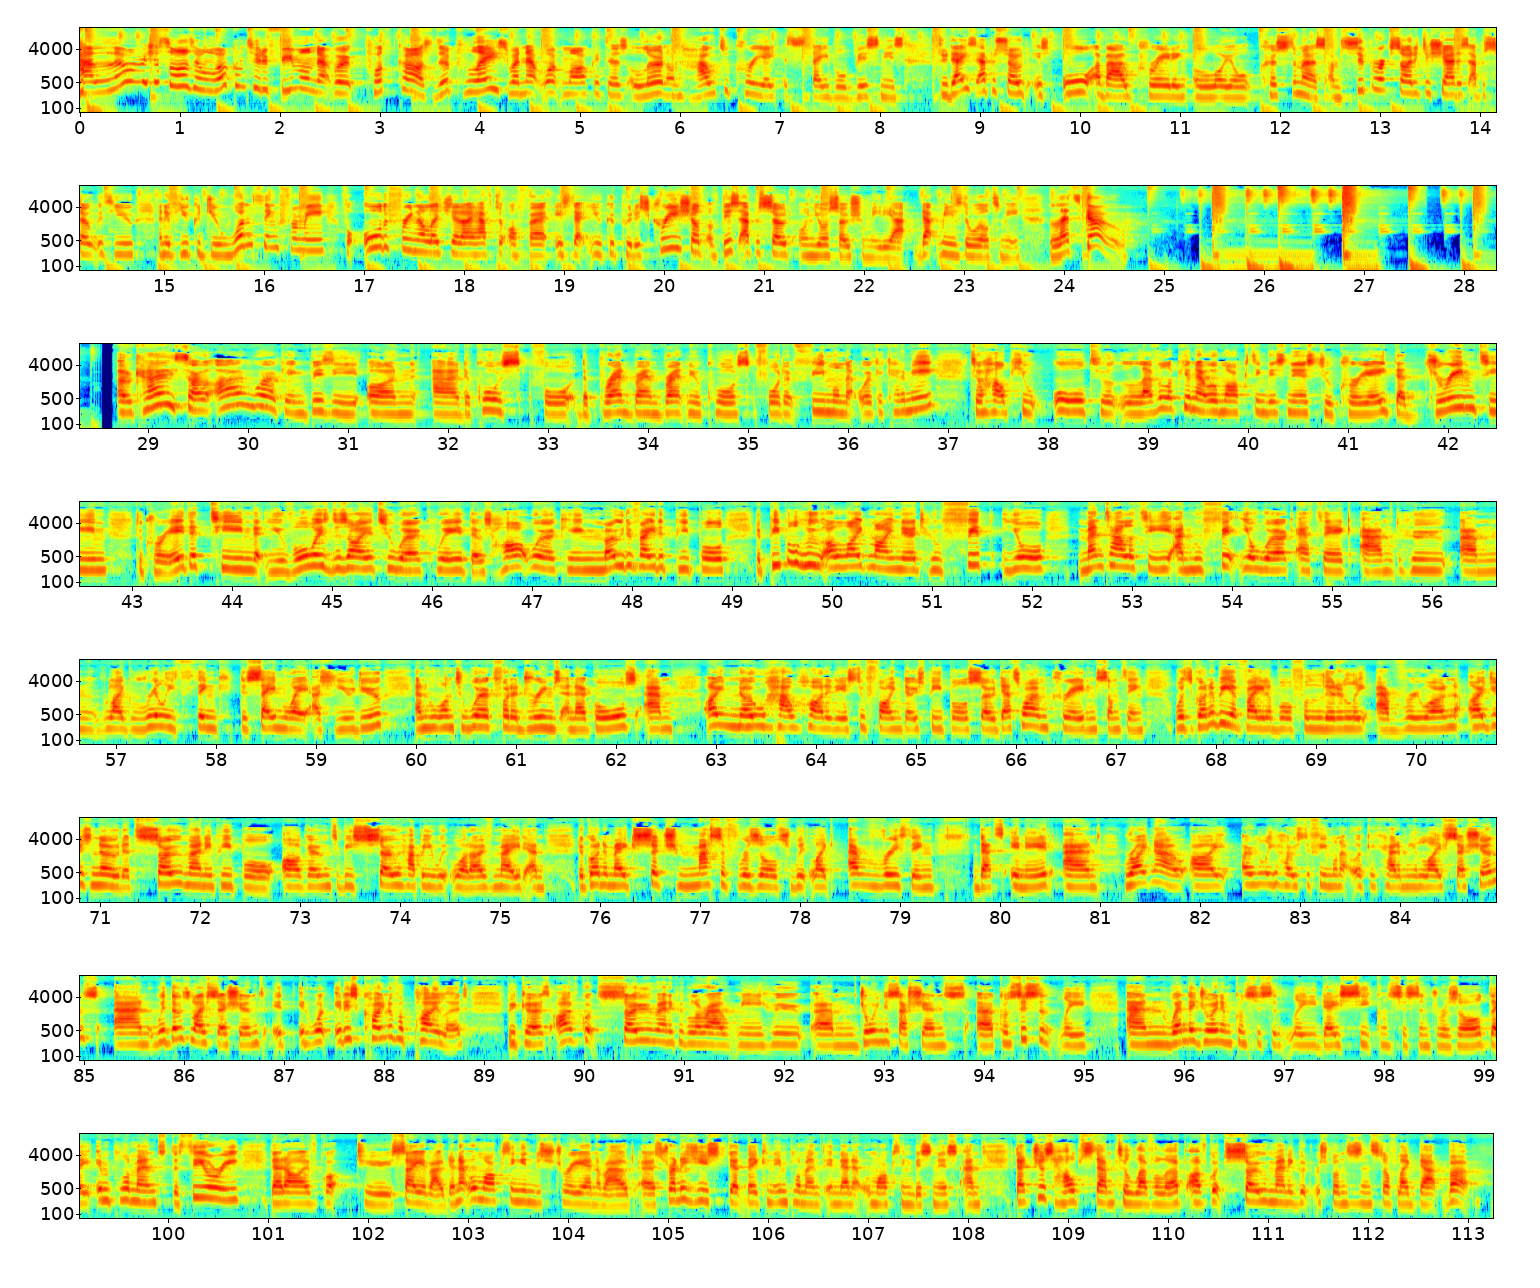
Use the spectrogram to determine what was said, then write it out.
Hello, ambitious souls, and welcome to the Female Network Podcast, the place where network marketers learn on how to create a stable business. Today's episode is all about creating loyal customers. I'm super excited to share this episode with you. And if you could do one thing for me, for all the free knowledge that I have to offer, is that you could put a screenshot of this episode on your social media. That means the world to me. Let's go. Okay, so I'm working busy on uh, the course for the brand, brand, brand new course for the Female Network Academy to help you all to level up your network marketing business, to create that dream team, to create a team that you've always desired to work with, those hardworking, motivated people, the people who are like minded, who fit your mentality and who fit your work ethic and who um, like really think the same way as you do and who want to work for their dreams and their goals. And um, i know how hard it is to find those people so that's why i'm creating something what's going to be available for literally everyone. I just know that so many people are going to be so happy with what i've made and they're going to make such massive results with like everything that's in it. And right now i only host the Female Network Academy live sessions, and with those live sessions, it it it is kind of a pilot because I've got so many people around me who um, join the sessions uh, consistently, and when they join them consistently, they see consistent result. They implement the theory that I've got to say about the network marketing industry and about uh, strategies that they can implement in their network marketing business, and that just helps them to level up. I've got so many good responses and stuff like that, but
